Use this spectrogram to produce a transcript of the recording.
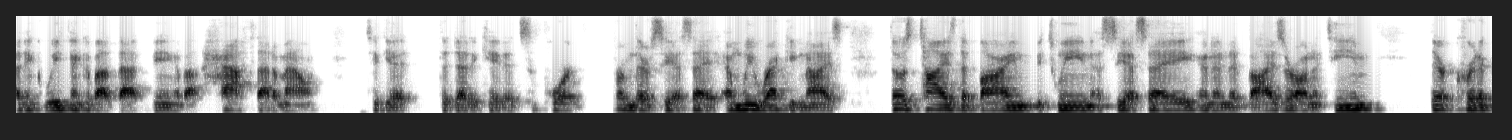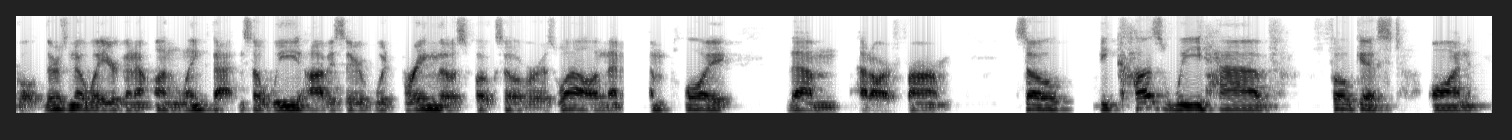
I think we think about that being about half that amount to get the dedicated support from their CSA. And we recognize those ties that bind between a CSA and an advisor on a team, they're critical. There's no way you're going to unlink that. And so we obviously would bring those folks over as well and then employ them at our firm. So because we have focused on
